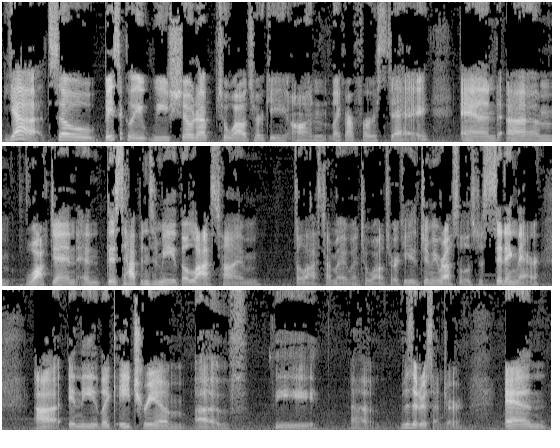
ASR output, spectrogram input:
yeah. So basically, we showed up to Wild Turkey on like our first day and um, walked in, and this happened to me the last time. The last time I went to Wild Turkey, Jimmy Russell is just sitting there uh, in the like atrium of the uh, visitor center, and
